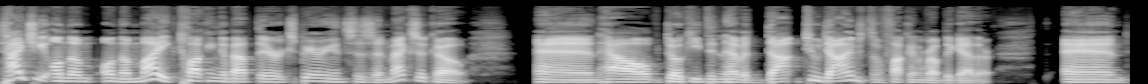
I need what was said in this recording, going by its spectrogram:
Taichi on the on the mic talking about their experiences in Mexico and how Douki didn't have a di- two dimes to fucking rub together, and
